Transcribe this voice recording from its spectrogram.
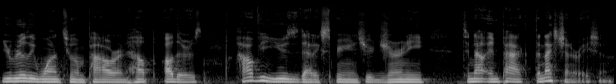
you really want to empower and help others? How have you used that experience, your journey, to now impact the next generation?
